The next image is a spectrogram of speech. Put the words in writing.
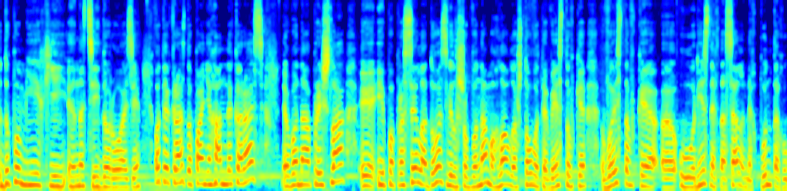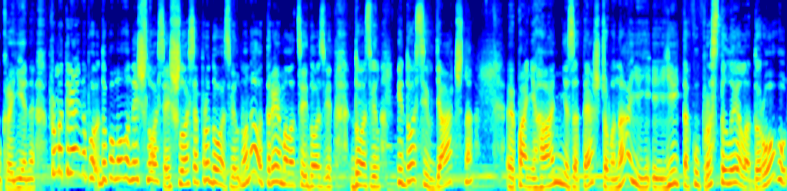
допоміг їй на цій дорозі. От якраз до пані Ганни Карась вона прийшла і попросила дозвіл, щоб вона могла влаштовувати виставки, виставки у різних населених пунктах України. Про матеріальну допомогу не йшлося, йшлося про дозвіл. Вона отримала цей дозвіл, дозвіл і досі вдячна е, пані Ганні за те, що вона їй, таку простелила дорогу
